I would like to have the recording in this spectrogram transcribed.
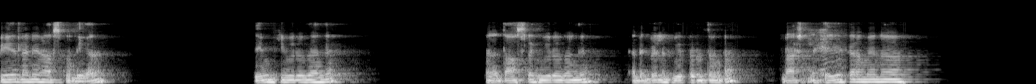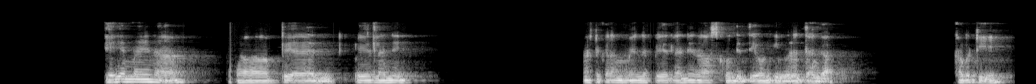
పేర్లనే రాసుకుంది కదా. దేవునికి విరోధంగా? తన దాసులకు విరోధంగా తన బిడ్డలకు విరోధంగా రాసిన హేయకరమైన హేయమైన పేర్లన్నీ నష్టకరమైన పేర్లన్నీ రాసుకుంది దేవునికి విరుద్ధంగా. కాబట్టి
